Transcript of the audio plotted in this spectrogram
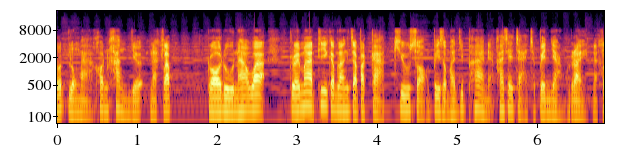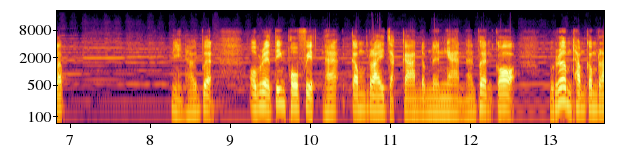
ลดลงมาค่อนข้างเยอะนะครับ รอดูนะฮะว่าไตรมาสที่กำลังจะประกาศ Q2 ปี 2025 เนี่ยค่าใช้จ่ายจะเป็นอย่างไรนะครับนี่นะเพื่อน operating profit นะฮะกำไรจากการดำเนินงานนั้นเพื่อนก็เริ่มทำกำไร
